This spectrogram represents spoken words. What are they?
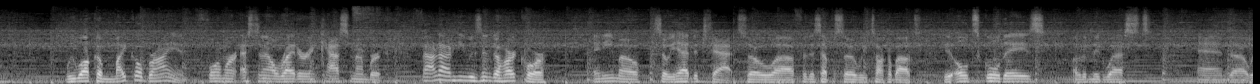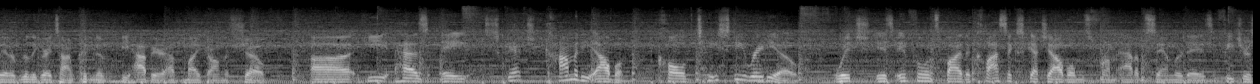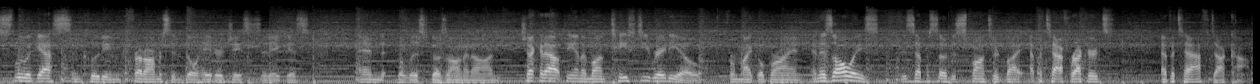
we welcome Mike O'Brien, former SNL writer and cast member. Found out he was into hardcore and emo, so we had to chat. So uh, for this episode, we talk about the old school days of the Midwest, and uh, we had a really great time. Couldn't have, be happier to have Mike on the show. Uh, he has a sketch comedy album called Tasty Radio, which is influenced by the classic sketch albums from Adam Sandler days. It features slew of guests, including Fred Armisen, Bill Hader, Jason Sudeikis, and the list goes on and on. Check it out at the end of the month, Tasty Radio from Mike O'Brien. And as always, this episode is sponsored by Epitaph Records, epitaph.com.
